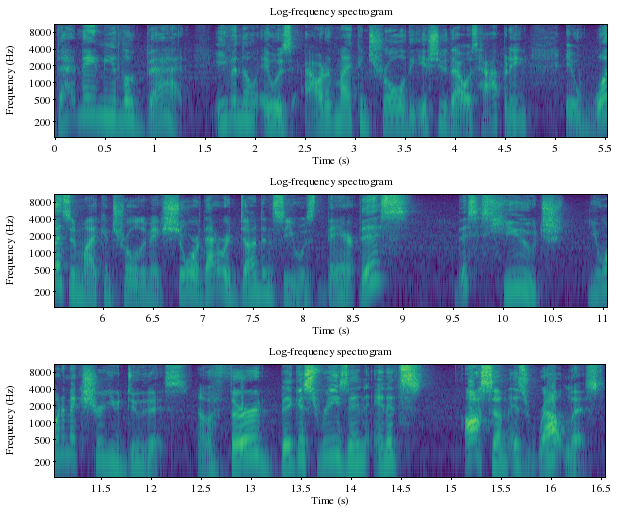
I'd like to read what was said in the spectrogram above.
That made me look bad. Even though it was out of my control, the issue that was happening, it was in my control to make sure that redundancy was there. This, this is huge. You want to make sure you do this. Now the third biggest reason, and it's awesome, is route list.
